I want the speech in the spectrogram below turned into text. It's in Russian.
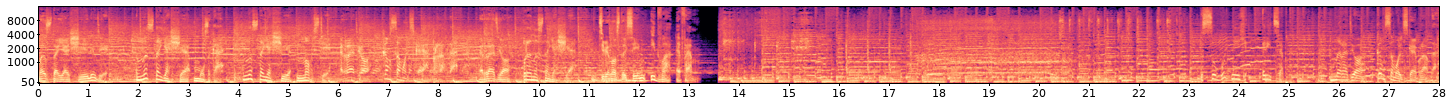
Настоящие люди. Настоящая музыка. Настоящие новости. Радио «Комсомольская правда». Радио про настоящее. 97,2 FM. Субботний рецепт. На радио «Комсомольская правда».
